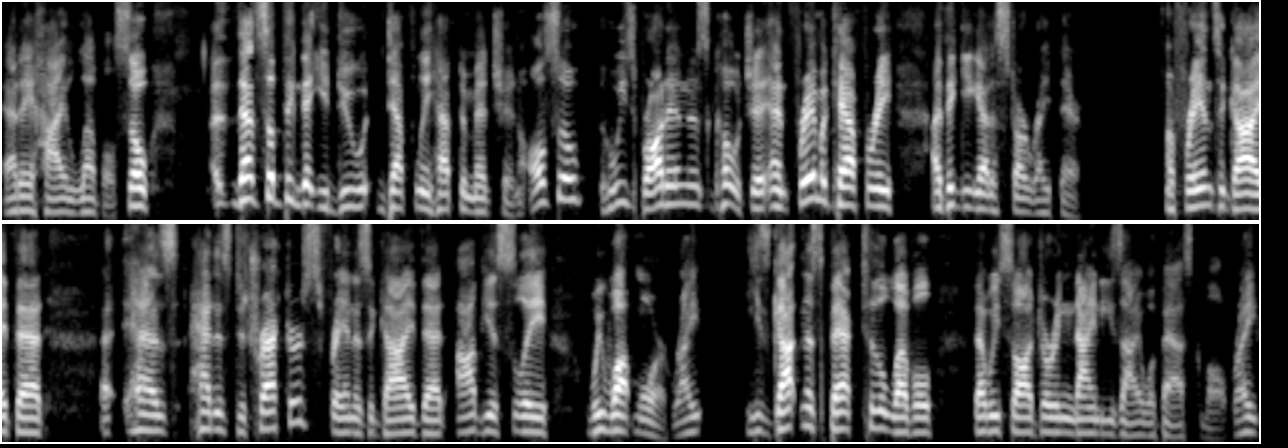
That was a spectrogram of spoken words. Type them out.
at a high level. So uh, that's something that you do definitely have to mention. Also, who he's brought in as a coach. And Fran McCaffery, I think you got to start right there. Fran's a guy that uh, Uh, has had his detractors. Fran is a guy that obviously we want more, right? He's gotten us back to the level that we saw during 90s Iowa basketball, right?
